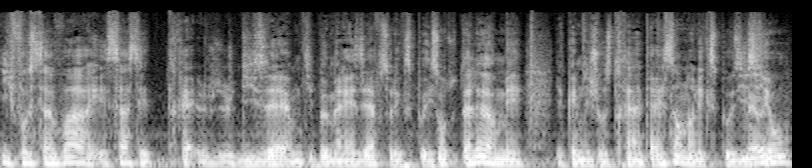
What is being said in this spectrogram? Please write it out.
il faut savoir, et ça c'est très, je disais un petit peu mes réserves sur l'exposition tout à l'heure, mais il y a quand même des choses très intéressantes dans l'exposition.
